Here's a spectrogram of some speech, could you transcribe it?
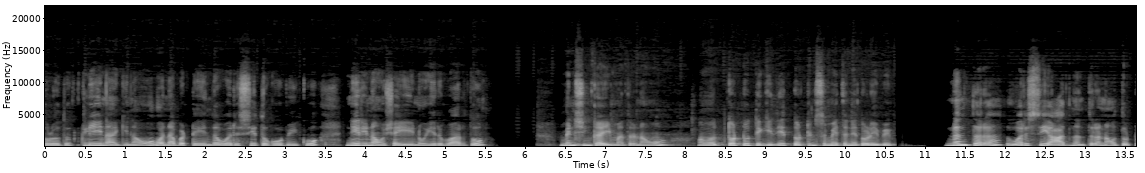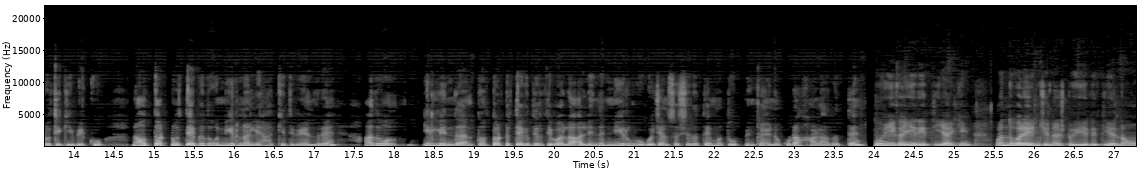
ತೊಳೆದು ಕ್ಲೀನಾಗಿ ನಾವು ಒಣ ಬಟ್ಟೆಯಿಂದ ಒರೆಸಿ ತಗೋಬೇಕು. ನೀರಿನ ಅಂಶ ಏನೂ ಇರಬಾರ್ದು. ಮೆಣಸಿನ್ಕಾಯಿ ಮಾತ್ರ ನಾವು ತೊಟ್ಟು ತೆಗೆದು, ತೊಟ್ಟಿನ ಸಮೇತನೇ ತೊಳಿಬೇಕು. ನಂತರ ಒರೆಸಿ ಆದ ನಂತರ ನಾವು ತೊಟ್ಟು ತೆಗಿಬೇಕು. ನಾವು ತೊಟ್ಟು ತೆಗೆದು ನೀರಿನಲ್ಲಿ ಹಾಕಿದ್ವಿ ಅಂದರೆ, ಅದು ಇಲ್ಲಿಂದ ತೊಟ್ಟು ತೆಗೆದಿರ್ತೀವಲ್ಲ, ಅಲ್ಲಿಂದ ನೀರು ಹೋಗೋ ಚಾನ್ಸಸ್ ಇರುತ್ತೆ ಮತ್ತು ಉಪ್ಪಿನಕಾಯಿನೂ ಕೂಡ ಹಾಳಾಗುತ್ತೆ. ಈಗ ಈ ರೀತಿಯಾಗಿ ಒಂದೂವರೆ ಇಂಚಿನಷ್ಟು ಈ ರೀತಿಯ ನಾವು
